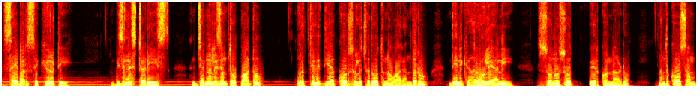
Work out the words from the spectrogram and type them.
cyber security business studies జర్నలిజంతో పాటు వృత్తి విద్యా కోర్సులు చదువుతున్న వారందరూ దీనికి అర్హులే అని సోనూసూద్ పేర్కొన్నాడు. అందుకోసం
